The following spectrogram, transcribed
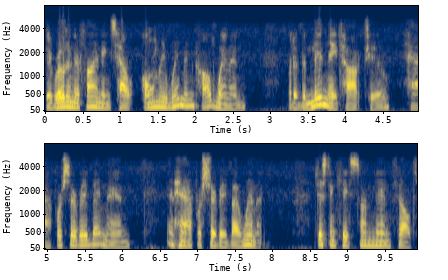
they wrote in their findings how only women called women, but of the men they talked to, half were surveyed by men and half were surveyed by women just in case some men felt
